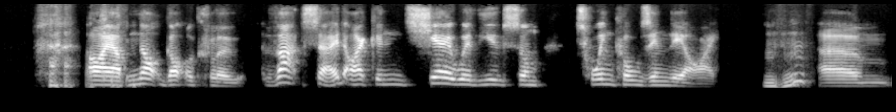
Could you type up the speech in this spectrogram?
okay. I have not got a clue. That said, I can share with you some twinkles in the eye. Mm-hmm. Um,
